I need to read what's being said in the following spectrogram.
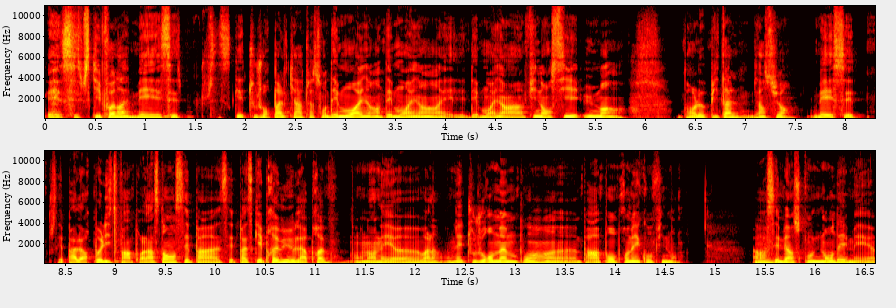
Et c'est ce qu'il faudrait, mais c'est ce qui est toujours pas le cas. De toute façon, des moyens, des moyens et des moyens financiers, humains dans l'hôpital, bien sûr. Mais c'est c'est pas leur politique. Enfin, pour l'instant, c'est pas c'est pas ce qui est prévu. La preuve, on en est euh, voilà, on est toujours au même point par rapport au premier confinement. Alors, hmm. c'est bien ce qu'on demandait, mais euh,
